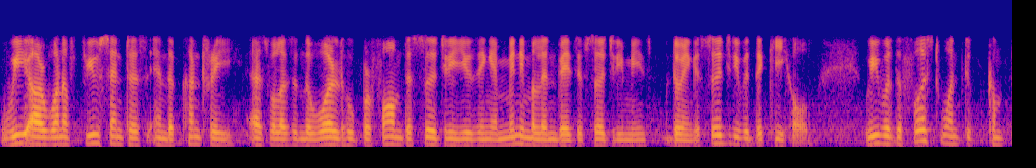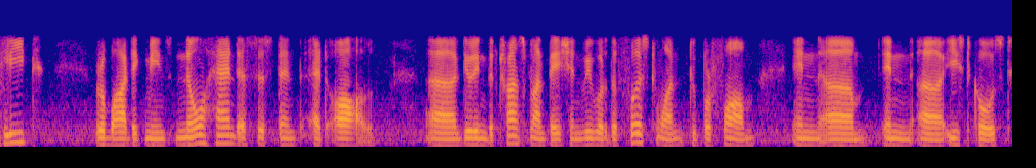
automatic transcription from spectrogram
We are one of few centers in the country as well as in the world who perform the surgery using a minimal invasive surgery means doing a surgery with the keyhole. We were the first one to complete robotic means no hand assistant at all. Uh, during the transplantation, we were the first one to perform in um, in uh, East Coast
